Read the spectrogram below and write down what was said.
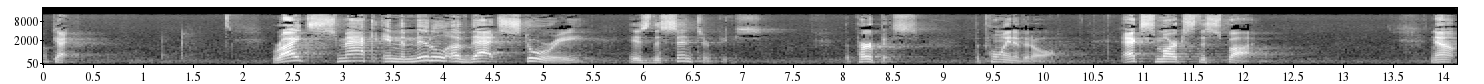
Okay. Right smack in the middle of that story is the centerpiece, the purpose, the point of it all. X marks the spot. Now,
